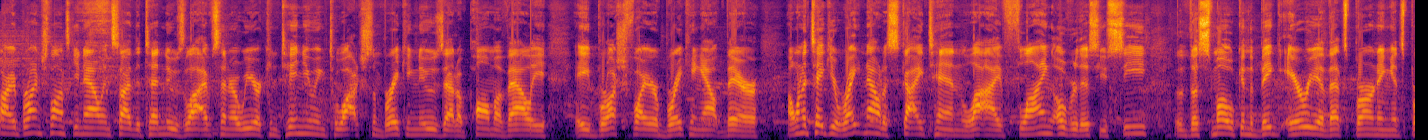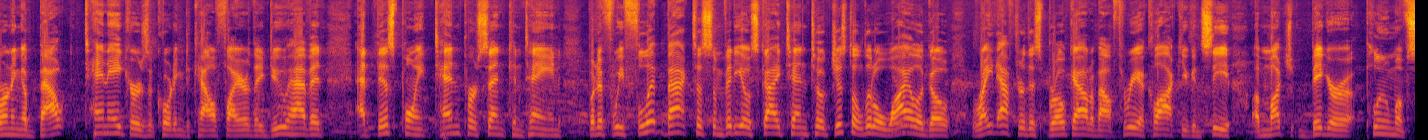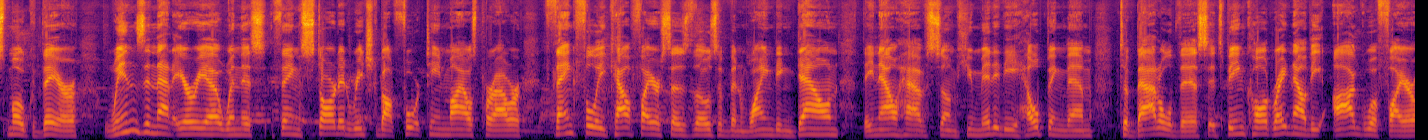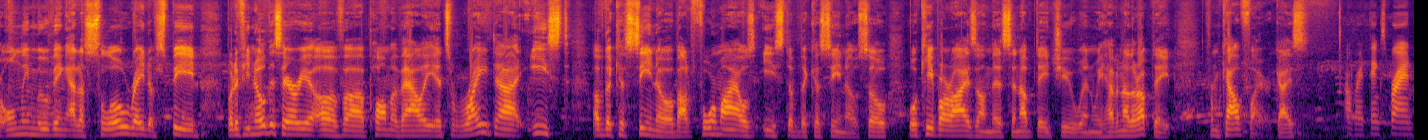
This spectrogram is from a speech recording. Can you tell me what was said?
All right, Brian Schlonsky now inside the 10 News Live Center. We are continuing to watch some breaking news out of Pauma Valley, a brush fire breaking out there. I want to take you right now to Sky 10 live, flying over this. You see the smoke in the big area that's burning. It's burning about 10 acres, according to CAL FIRE. They do have it at this point 10% contained. But if we flip back to some video Sky 10 took just a little while ago, right after this broke out about 3 o'clock, you can see a much bigger plume of smoke there. Winds in that area when this thing started reached about 14 miles per hour. Thankfully, CAL FIRE says those have been winding down. They now have some humidity helping them to battle this. It's being called right now the Agua Fire, only moving at a slow rate of speed. But if you know this area of uh, Pauma Valley, it's right uh, east of the casino, about four miles east of the casino. So we'll keep our eyes on this and update you when we have another update from CAL FIRE. Guys. All right. Thanks, Brian.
